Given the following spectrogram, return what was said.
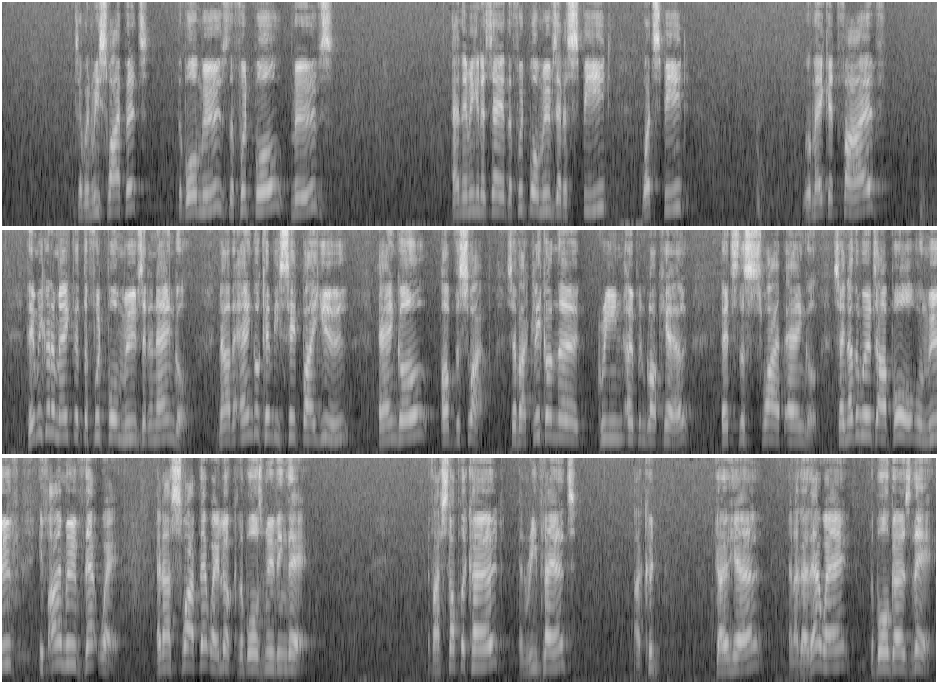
so when we swipe it, the ball moves, the football moves, and then we're going to say the football moves at a speed. What speed? We'll make it 5. Then we're going to make that the football moves at an angle. Now the angle can be set by you, angle of the swipe. So if I click on the green open block here, it's the swipe angle. So in other words, our ball will move, if I move that way, and I swipe that way, look, the ball's moving there. If I stop the code and replay it, I could go here, and I go that way, the ball goes there.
